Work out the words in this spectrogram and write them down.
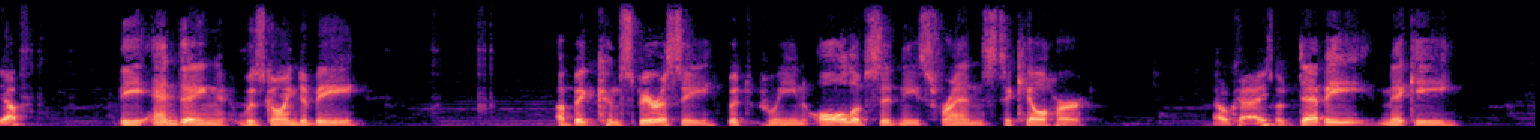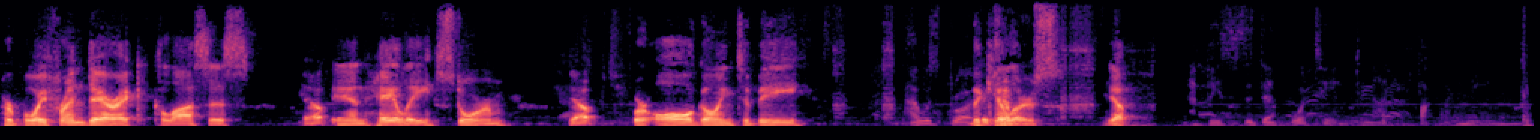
yep, the ending was going to be a big conspiracy between all of Sidney's friends to kill her. Okay. So Debbie, Mickey, her boyfriend Derek, Colossus, Yep. and Hallie, Storm, Yep. were all going to be I was brought the The killers. Yep. That basis is Death 14. Do not fuck with me.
